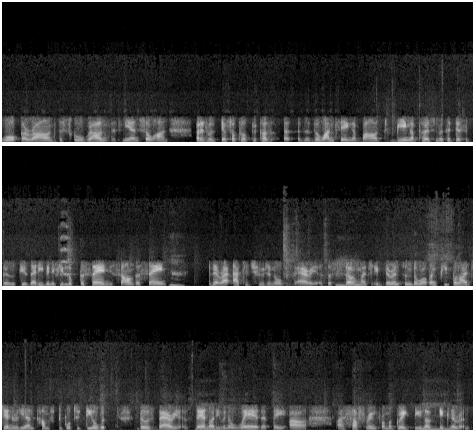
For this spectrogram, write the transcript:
walk around the school grounds with me, and so on. But it was difficult because uh, the, the one thing about being a person with a disability is that even if you look the same, you sound the same, mm. there are attitudinal barriers. There's mm. so much ignorance in the world, and people are generally uncomfortable to deal with those barriers. They're mm. not even aware that they are, are suffering from a great deal of ignorance.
